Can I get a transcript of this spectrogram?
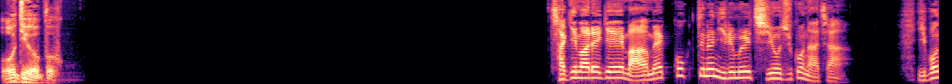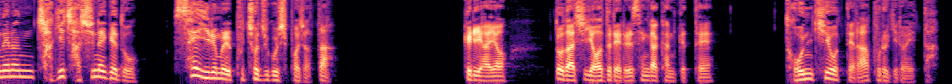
오디오북 자기 말에게 마음에 꼭 드는 이름을 지어주고 나자 이번에는 자기 자신에게도 새 이름을 붙여주고 싶어졌다. 그리하여 또다시 여드레를 생각한 끝에 돈키호테라 부르기로 했다.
